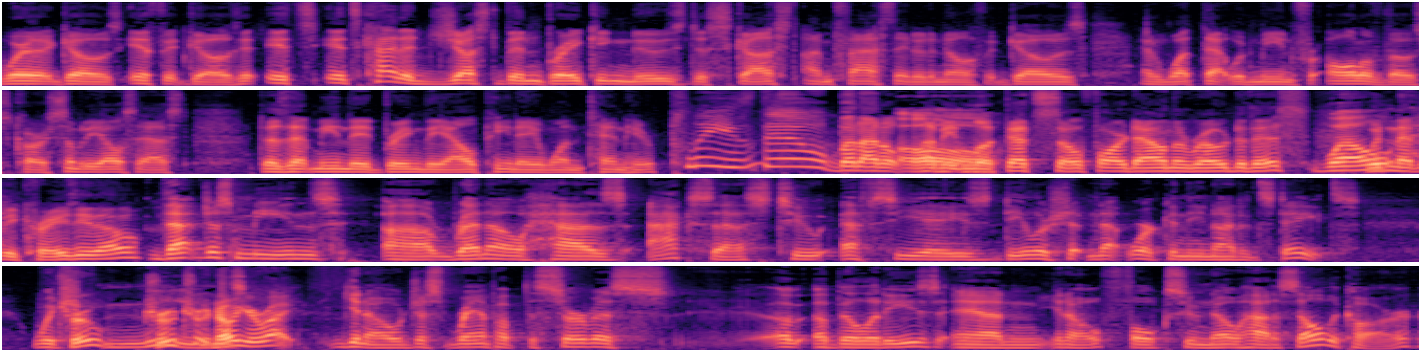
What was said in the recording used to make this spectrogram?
where it goes if it goes. It, it's it's kind of just been breaking news discussed. I'm fascinated to know if it goes and what that would mean for all of those cars. Somebody else asked, does that mean they'd bring the Alpine A110 here? Please do. But I don't. I mean, Oh. look, that's so far down the road to this. Well- wouldn't that be crazy though? That just means uh, Renault has access to FCA's dealership network in the United States, which True, means, true, true. No, you're right. You know, just ramp up the service uh, abilities and you know folks who know how to sell the car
